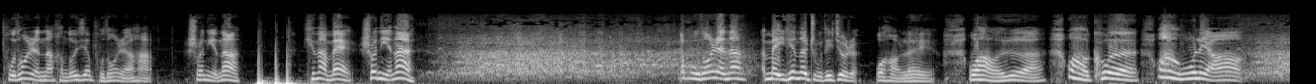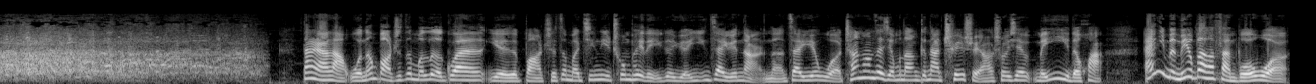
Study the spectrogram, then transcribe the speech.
普通人呢，很多一些普通人哈，说你呢，听到没？说你呢。那普通人呢？每天的主题就是我好累，我好饿，我好困，我好无聊。当然了，我能保持这么乐观，也保持这么精力充沛的一个原因在于哪儿呢？在于我常常在节目当中跟他吹水啊，说一些没意义的话。哎，你们没有办法反驳我，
